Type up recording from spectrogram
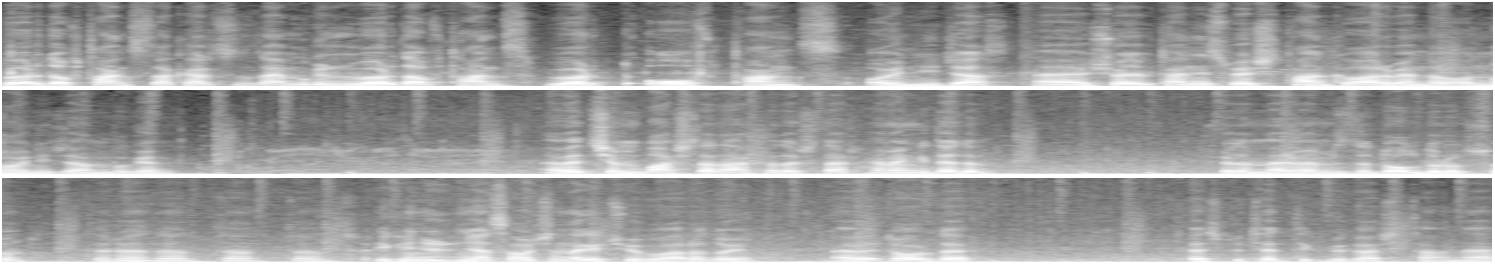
World of Tanks'la karşınızdayım. Bugün World of Tanks, World of Tanks oynayacağız. Ee, şöyle bir tane İsveç tankı var bende onunla oynayacağım bugün. Evet şimdi başladı arkadaşlar. Hemen gidelim. Şöyle mermimiz de doldurulsun. İkinci Dünya Savaşı'nda geçiyor bu arada oyun. Evet orada tespit ettik birkaç tane.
